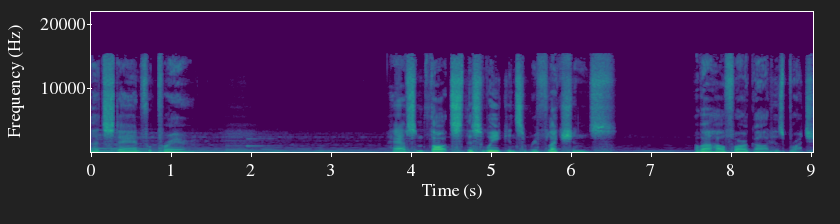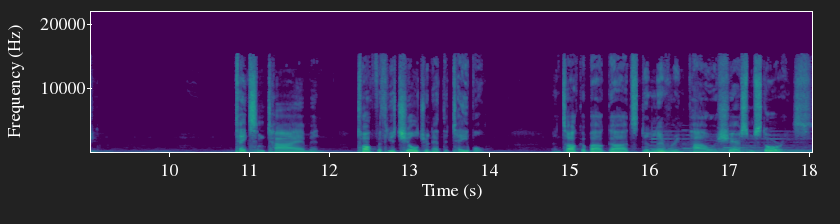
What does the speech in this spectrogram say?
Let's stand for prayer. Have some thoughts this week and some reflections about how far God has brought you. Take some time and talk with your children at the table and talk about God's delivering power. Share some stories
